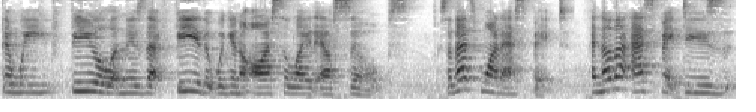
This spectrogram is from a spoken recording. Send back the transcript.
then we feel and there's that fear that we're going to isolate ourselves. So that's one aspect. Another aspect is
